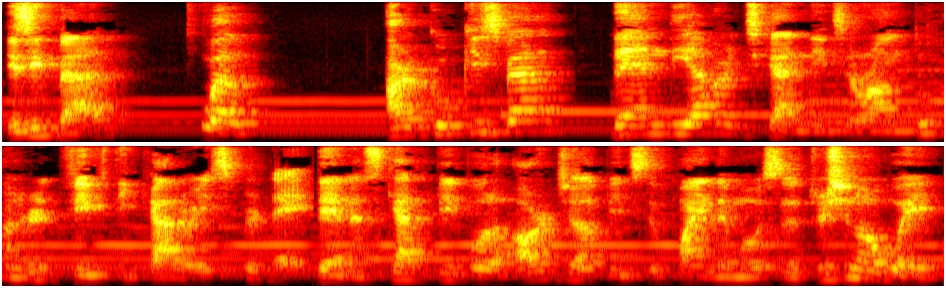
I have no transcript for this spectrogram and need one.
Is it bad? Well, are cookies bad? Then the average cat needs around 250 calories per day. Then as cat people, our job is to find the most nutritional way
